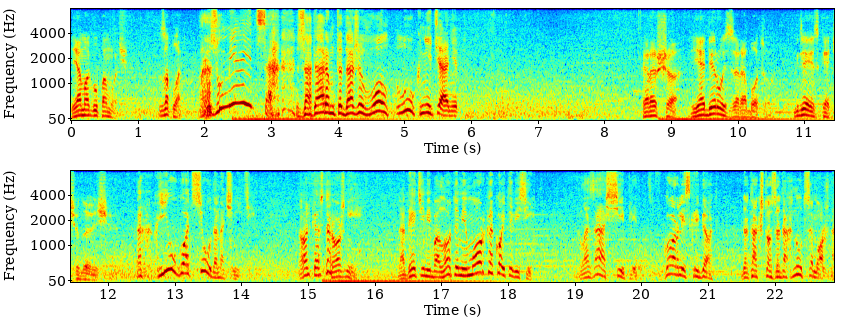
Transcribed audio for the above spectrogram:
Я могу помочь. Заплат. Разумеется. За даром-то даже волк лук не тянет. Хорошо. Я берусь за работу. Где искать чудовище? Так к югу отсюда начните. Только осторожней. Над этими болотами мор какой-то висит. Глаза щиплет, в горле скребет. Да так что задохнуться можно.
